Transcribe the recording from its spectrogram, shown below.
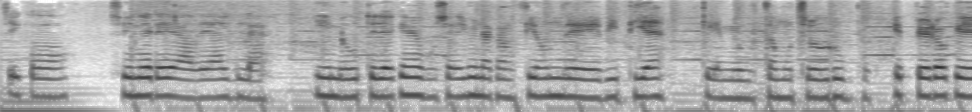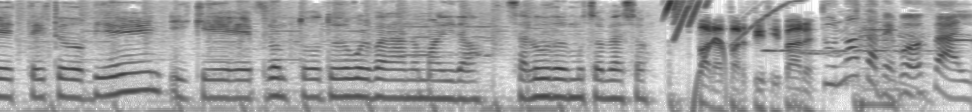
chicos, soy Nerea de Águila y me gustaría que me pusierais una canción de BTS que me gusta mucho el grupo. Espero que estéis todos bien y que pronto todo vuelva a la normalidad. Saludos y muchos besos. Para participar, Tu nota de voz al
